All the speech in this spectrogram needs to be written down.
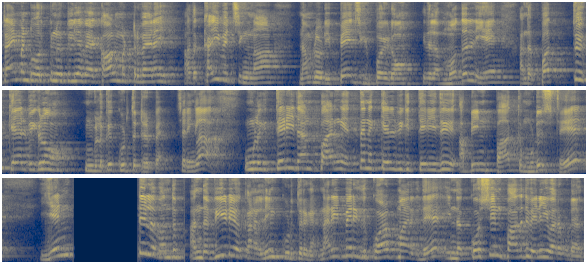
டைம் அண்ட் ஒர்க்குன்னு இருக்கு இல்லையா வே- மற்றும் வேலை அதை கை வச்சிங்கன்னா நம்மளுடைய பேஜுக்கு போயிடும். இதில் முதல்லையே அந்த பத்து கேள்விகளும் உங்களுக்கு கொடுத்துட்டு இருப்பேன். சரிங்களா? உங்களுக்கு தெரியுதான்னு பாருங்கள் எத்தனை கேள்விக்கு தெரியுது அப்படின்னு பார்த்து முடிச்சுட்டு என் வந்து அந்த வீடியோக்கான லிங்க் கொடுத்துருக்கேன் நிறைய பேருக்கு இது குழப்பமா இருக்குது. இந்த கொஷின் பார்த்துட்டு வெளியே வரக்கூடாது.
